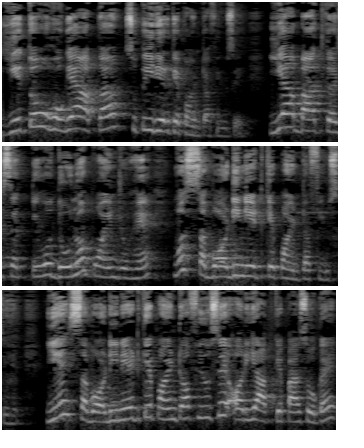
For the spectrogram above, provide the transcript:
ये तो हो गया आपका सुपीरियर के पॉइंट ऑफ़ व्यू से। ये आप बात कर सकते हो, दोनों पॉइंट जो हैं, वो सबॉर्डिनेट के पॉइंट ऑफ़ व्यू से हैं। ये सबॉर्डिनेट के पॉइंट ऑफ़ व्यू से और ये आपके पास हो गए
